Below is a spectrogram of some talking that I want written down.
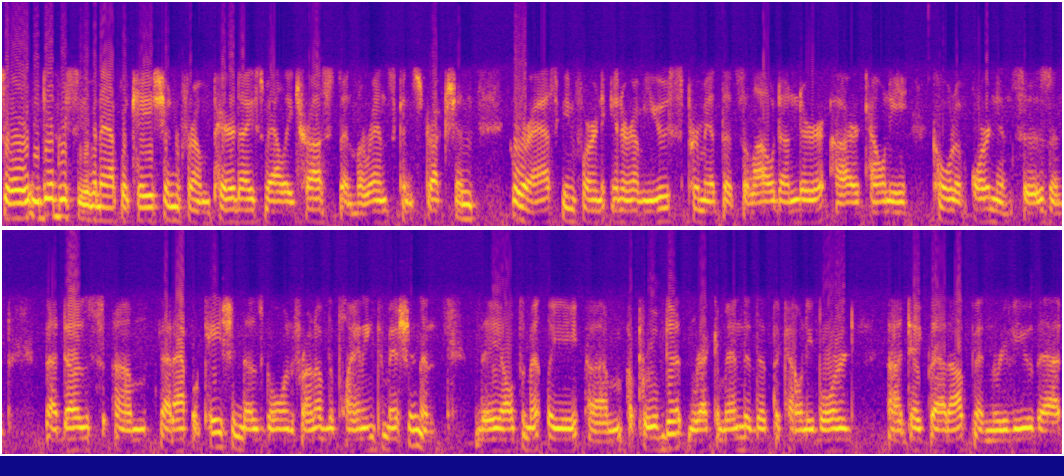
so we did receive an application from Paradise Valley Trust and Lorenz Construction who are asking for an interim use permit that's allowed under our county code of ordinances and that does um, that application does go in front of the planning commission and they ultimately um, approved it and recommended that the county board uh, take that up and review that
